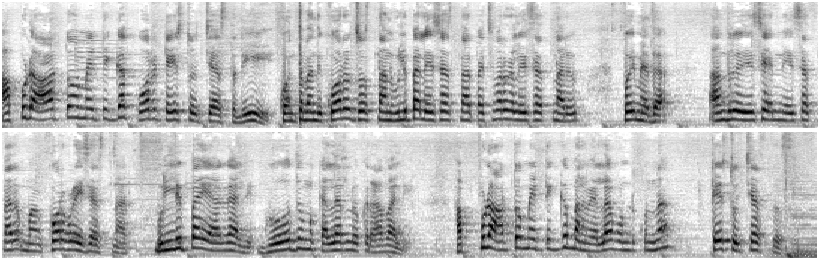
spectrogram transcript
అప్పుడు ఆటోమేటిక్గా కూర టేస్ట్ వచ్చేస్తుంది. కొంతమంది కూరలు చూస్తున్నాను ఉల్లిపాయలు వేసేస్తున్నారు పచ్చిమిరపకాయలు వేసేస్తున్నారు పొయ్యి మీద. అందులో వేసే అన్ని వేసేస్తున్నారు మన కూర కూడా వేసేస్తున్నారు. ఉల్లిపాయ ఆగాలి గోధుమ కలర్లోకి రావాలి. అప్పుడు ఆటోమేటిక్గా మనం ఎలా వండుకున్నా టేస్ట్ వచ్చేస్తుంది అసలు.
